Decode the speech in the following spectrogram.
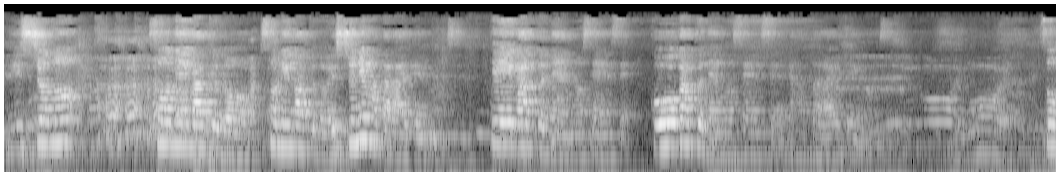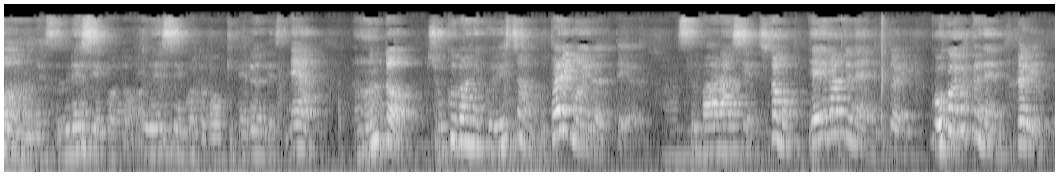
一緒の曽根学童曽根学童一緒に働いています。低学年の先生高学年の先生で働いています。そうなんです。嬉しいこと嬉しいことが起きてるんですね。なんと職場にクリスチャンが2人もいるっていう。素晴らしい。しかも低学年に1人高学年に1人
